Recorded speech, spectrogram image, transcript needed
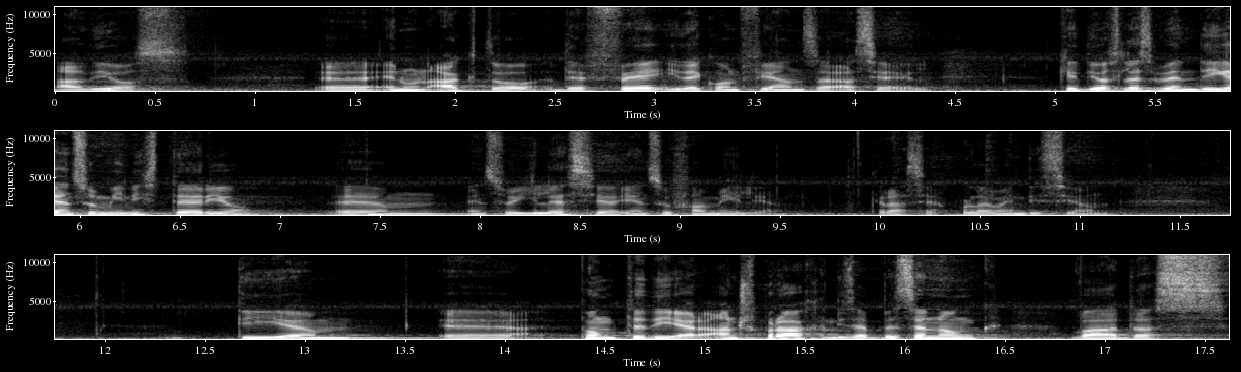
a Dios eh, en un acto de fe y de confianza hacia Él. Que Dios les bendiga en su ministerio, eh, en su iglesia y en su familia. Gracias por la bendición. Die äh, Punkte, die er ansprach in dieser Besinnung, war, dass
